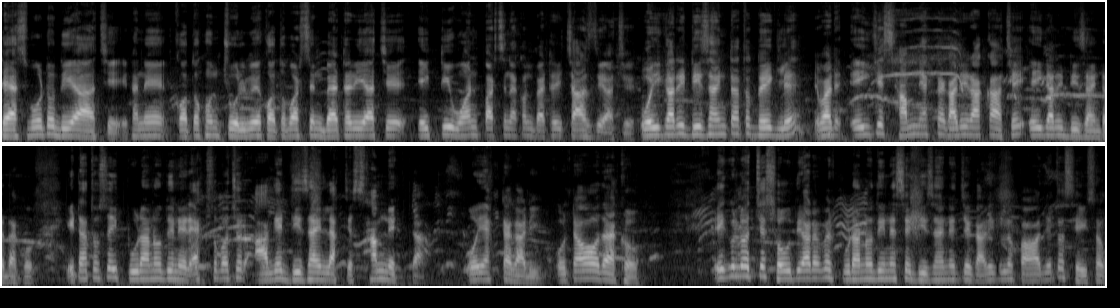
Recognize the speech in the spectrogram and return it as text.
ড্যাশবোর্ডও দেওয়া আছে। এখানে কতক্ষণ চলবে, কত পার্সেন্ট ব্যাটারি আছে এইটটি ওয়ান পার্সেন্ট এখন ব্যাটারি চার্জ দেওয়া আছে। ওই গাড়ির ডিজাইনটা তো দেখলে, এবার এই যে সামনে একটা গাড়ি রাখা আছে, এই গাড়ির ডিজাইনটা দেখো। এটা তো সেই পুরানো দিনের, একশো বছর আগের ডিজাইন লাগছে সামনেরটা, ওই একটা গাড়ি। ওটাও দেখো। এগুলো হচ্ছে সৌদি আরবের পুরানো দিনে সেই ডিজাইনের যে গাড়িগুলো পাওয়া যেত, সেই সব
